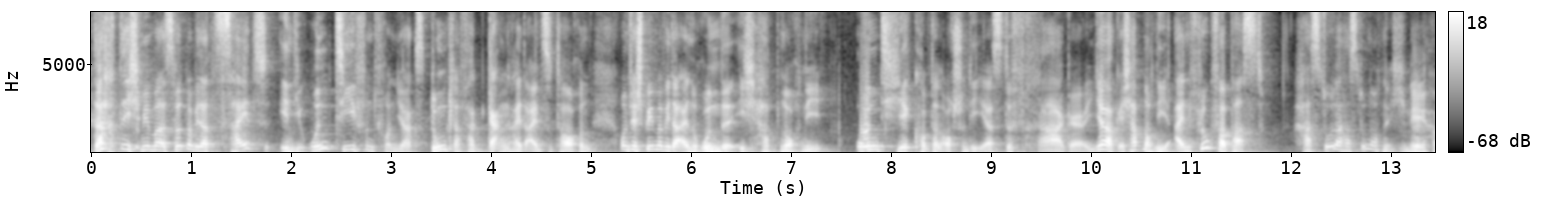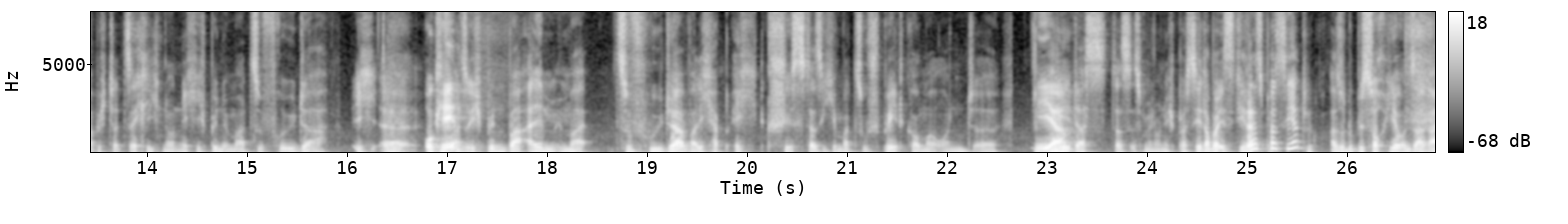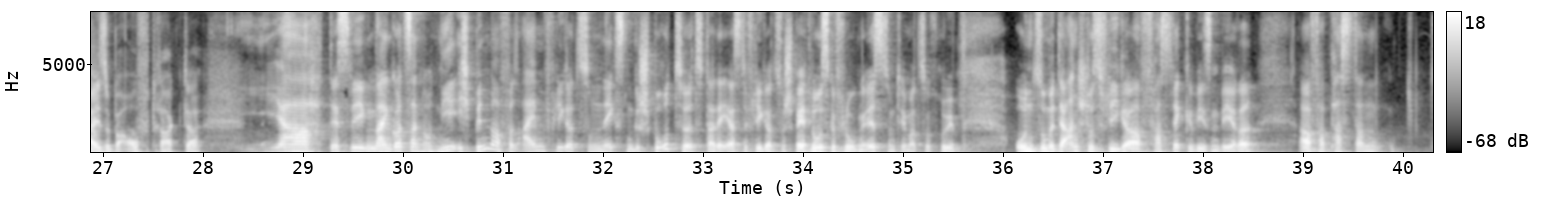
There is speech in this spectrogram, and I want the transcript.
dachte ich mir mal, es wird mal wieder Zeit, in die Untiefen von Jörgs dunkler Vergangenheit einzutauchen. Und wir spielen mal wieder eine Runde Ich hab noch nie. Und hier kommt dann auch schon die erste Frage. Jörg, ich hab noch nie einen Flug verpasst. Hast du oder hast du noch nicht? Nee, habe ich tatsächlich noch nicht. Ich bin immer zu früh da. Ich, äh, Okay. Also ich bin bei allem immer zu früh da, weil ich habe echt Schiss, dass ich immer zu spät komme und äh, Ja. nee, das, das ist mir noch nicht passiert. Aber ist dir das passiert? Also du bist doch hier unser Reisebeauftragter. Ja, deswegen. Nein, Gott sei Dank noch nie. Ich bin mal von einem Flieger zum nächsten gespurtet, da der erste Flieger zu spät losgeflogen ist, zum Thema zu früh, und somit der Anschlussflieger fast weg gewesen wäre. Aber verpasst dann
